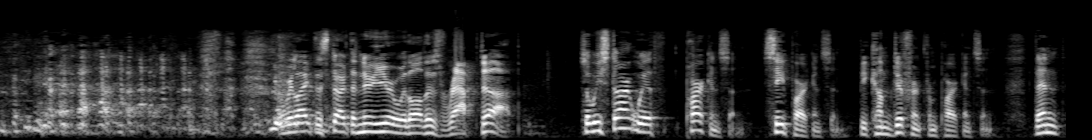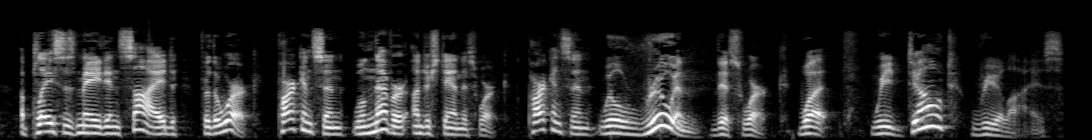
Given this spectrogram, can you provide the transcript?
we like to start the new year with all this wrapped up. So we start with Parkinson. See Parkinson. Become different from Parkinson. Then a place is made inside for the work. Parkinson will never understand this work. Parkinson will ruin this work. What we don't realize,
